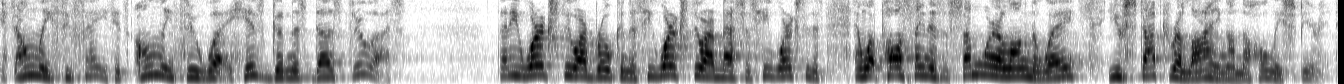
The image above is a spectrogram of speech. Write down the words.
It's only through faith, it's only through what his goodness does through us. That he works through our brokenness, he works through our messes, he works through this. And what Paul's saying is that somewhere along the way, you've stopped relying on the Holy Spirit.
